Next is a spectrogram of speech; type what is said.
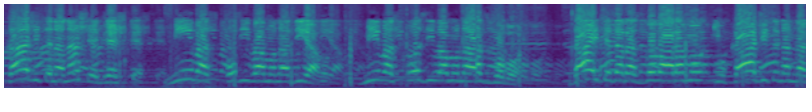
Ukažite na naše greške. Mi vas pozivamo na dijalog. Mi vas pozivamo na razgovor. Dajte da razgovaramo i ukažite nam na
